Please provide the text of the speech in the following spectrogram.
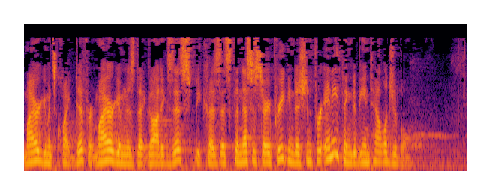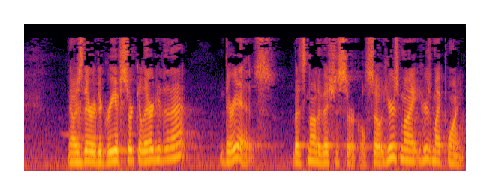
My argument's quite different. My argument is that God exists because it's the necessary precondition for anything to be intelligible. Now, is there a degree of circularity to that? There is, but it's not a vicious circle. So here's my, here's my point.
